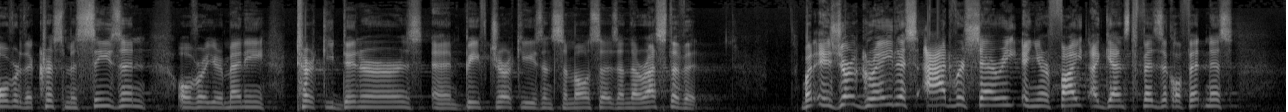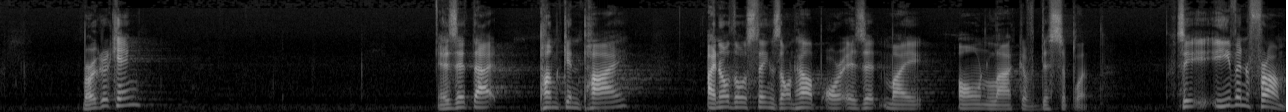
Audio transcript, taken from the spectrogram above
over the Christmas season, over your many turkey dinners and beef jerkies and samosas and the rest of it. But is your greatest adversary in your fight against physical fitness Burger King? Is it that pumpkin pie? I know those things don't help, or is it my own lack of discipline? See, even from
